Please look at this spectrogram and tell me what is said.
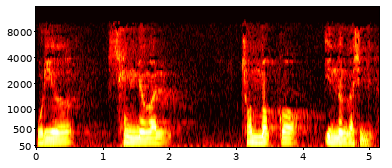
우리의 생명을 좀먹고 있는 것입니다.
